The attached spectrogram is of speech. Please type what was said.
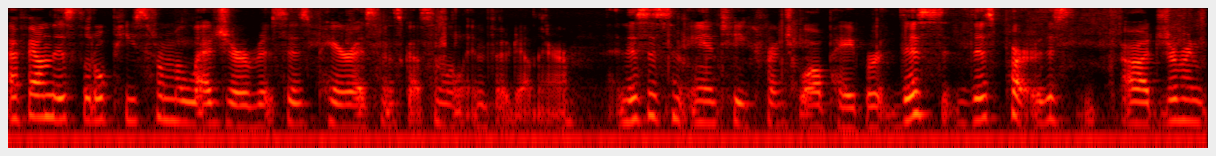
I found this little piece from a ledger, but it says Paris, and it's got some little info down there. And this is some antique French wallpaper. This this part, this uh, German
